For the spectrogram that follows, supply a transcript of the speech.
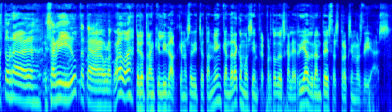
atorra ezarri dut eta olakoa ba. Pero tranquilidad, que nos he dicho también que andará como siempre por todo Euskal Herria durante estos próximos días.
